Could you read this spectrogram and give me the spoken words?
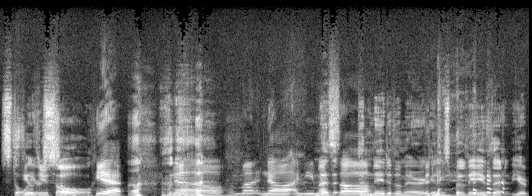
stole steals your, your soul. soul. Yeah. no, my, no. I need my No, the, soul. the Native Americans believe that your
